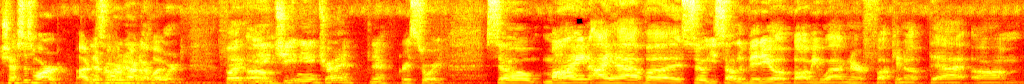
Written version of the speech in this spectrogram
Chess is hard. I've It's never learned how to I got play. bored. But But if you um, ain't cheating, you ain't trying. yeah, great story. So mine, I have. Uh, so you saw the video of Bobby Wagner fucking up that um,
